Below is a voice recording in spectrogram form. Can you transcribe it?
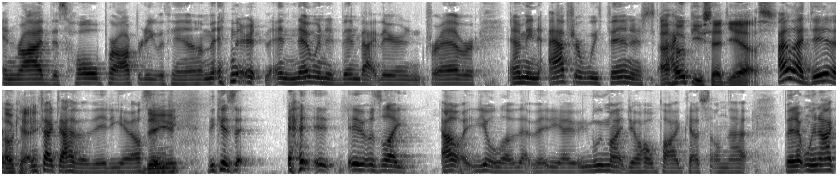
and ride this whole property with him. And there, and no one had been back there in forever. And I mean, after we finished, I, hope you said yes. Oh, I did. Okay. In fact, I have a video. I'll Do send you? you because it, it, it was like I'll, you'll love that video. We might do a whole podcast on that. But when I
